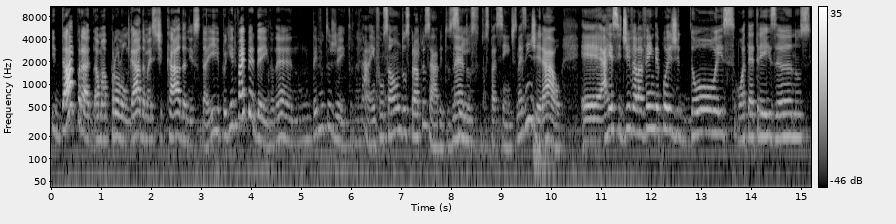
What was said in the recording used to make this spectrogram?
E dá para dar uma prolongada, uma esticada nisso daí, porque ele vai perdendo, né? Não tem muito jeito, né? Ah, em função dos próprios hábitos, né, dos, dos, pacientes. Mas em geral, é, a recidiva ela vem depois de dois ou até três anos.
